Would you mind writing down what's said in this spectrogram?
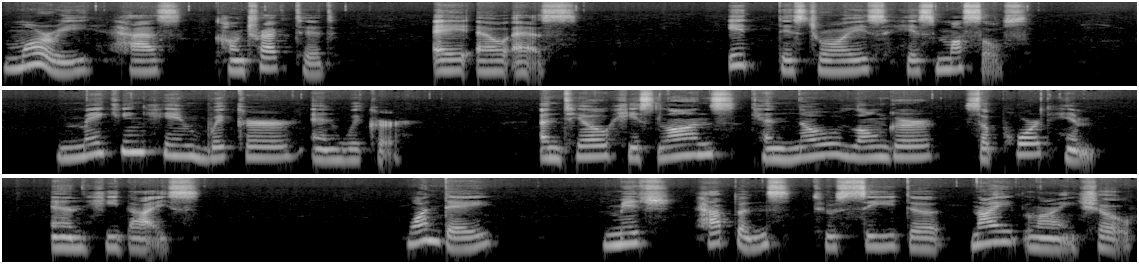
Morrie has contracted ALS. It destroys his muscles, making him weaker and weaker until his lungs can no longer support him and he dies. One day, Mitch happens to see the Nightline show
